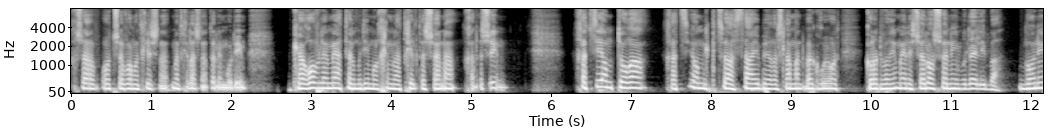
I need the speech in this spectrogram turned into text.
עכשיו עוד שבוע מתחיל שנת, מתחילה שנת הלימודים, קרוב ל-100 תלמידים הולכים להתחיל את השנה, חדשים. חצי יום תורה, חצי יום מקצוע סייבר, השלמת בגרויות, כל הדברים האלה, שלוש שנים. לימודי ליבה. בוני,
